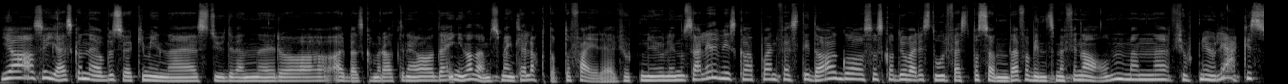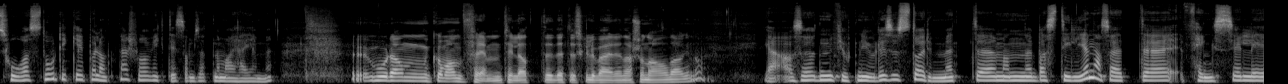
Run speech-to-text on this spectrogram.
Ja, altså jeg skal ned og besøke mine studievenner og arbeidskamerater. Og det er ingen av dem som egentlig har lagt opp til å feire 14. juli noe særlig. Vi skal på en fest i dag, og så skal det jo være stor fest på søndag i forbindelse med finalen. Men 14. Eh, juli er ikke så stort, ikke på langt nær så viktig som 17. mai her hjemme. Hvordan kom man frem til at dette skulle være nasjonaldagen, da? Ja, altså Den 14. juli så stormet eh, man Bastiljen, altså et eh, fengsel i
